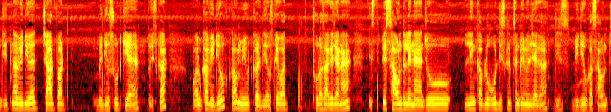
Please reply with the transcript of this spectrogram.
जितना वीडियो है, चार पार्ट वीडियो शूट किया है। तो इसका ऑल का वीडियो का म्यूट कर दिया। उसके बाद थोड़ा सा आगे जाना है। इस पर साउंड लेना है, जो लिंक आप लोगों को डिस्क्रिप्शन पे मिल जाएगा, जिस वीडियो का साउंड।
